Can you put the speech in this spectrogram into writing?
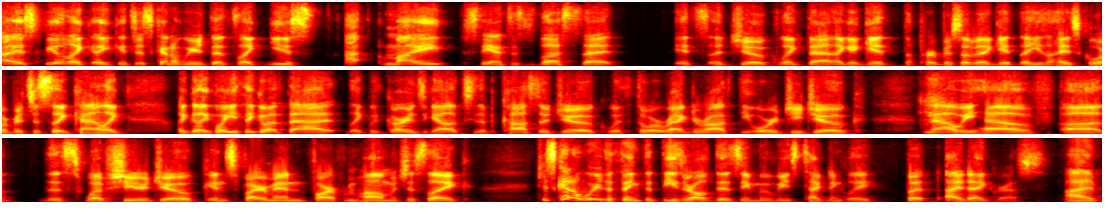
I just feel like like it's just kind of weird that it's like you just I, my stance is less that it's a joke like that. Like I get the purpose of it. I get that he's a high schooler, but it's just like kind of like like like what you think about that. Like with Guardians of Galaxy, the Picasso joke, with Thor Ragnarok, the orgy joke. Now we have uh this web shooter joke in Spider-Man: Far From Home. It's just like just kind of weird to think that these are all Disney movies technically. But I digress. I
